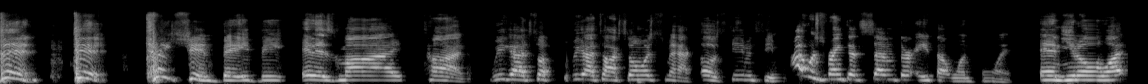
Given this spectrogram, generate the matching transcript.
Vindication, baby. It is my time. We got so we got to talk so much smack. Oh, Steven's team. I was ranked at seventh or eighth at one point, and you know what?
